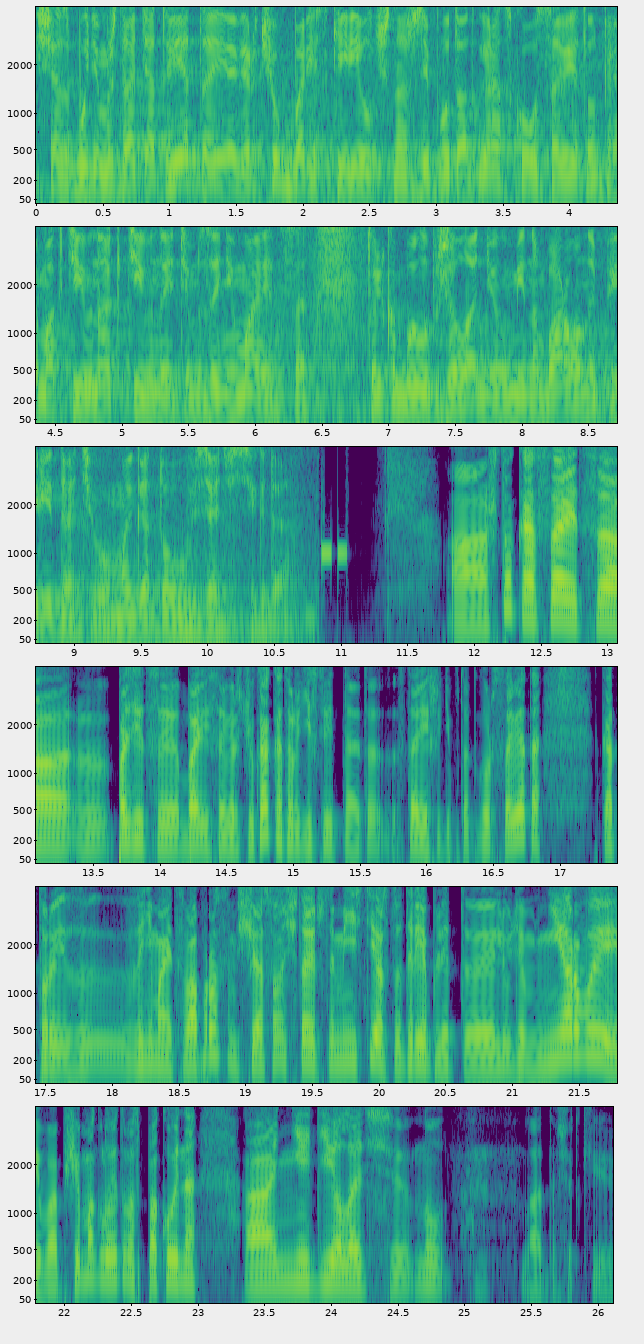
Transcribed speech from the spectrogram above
Сейчас будем ждать ответа. И Аверчук Борис Кириллович, наш депутат городского совета, он прям активно-активно этим занимается. Только было бы желание у Минобороны передать его. Мы готовы взять всегда. А что касается э, позиции Бориса Верчука, который действительно это старейший депутат Горсовета, который занимается вопросом сейчас, он считает, что министерство треплет э, людям нервы и вообще могло этого спокойно а, не делать. Ну, ладно, все-таки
